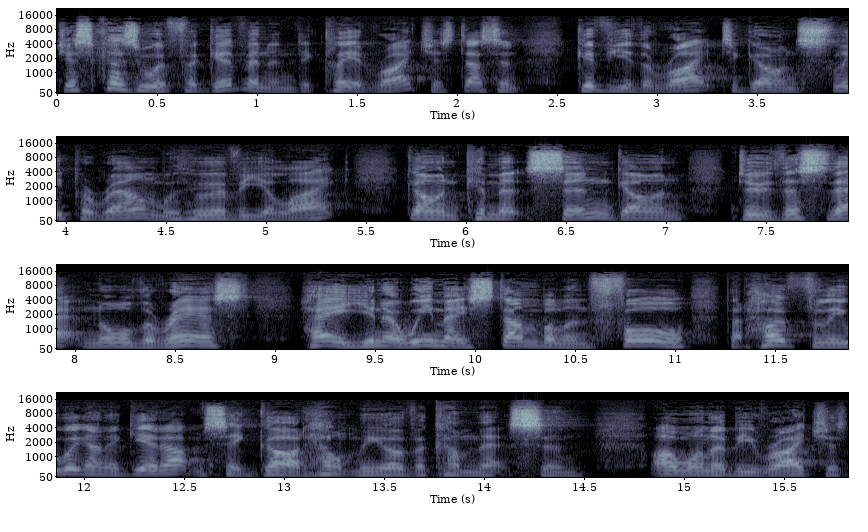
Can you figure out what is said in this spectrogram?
Just because we're forgiven and declared righteous doesn't give you the right to go and sleep around with whoever you like, go and commit sin, go and do this, that, and all the rest. Hey, you know, we may stumble and fall, but hopefully we're going to get up and say, God, help me overcome that sin. I want to be righteous.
